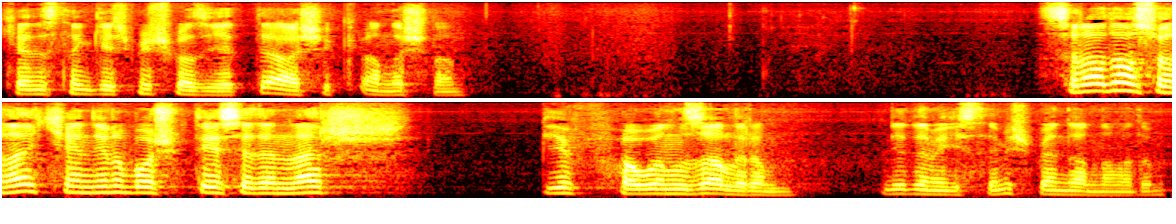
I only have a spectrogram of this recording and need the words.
Kendisinden geçmiş vaziyette aşık anlaşılan. Sınavdan sonra kendini boşlukta hissedenler bir favanızı alırım. Ne demek istemiş ben de anlamadım.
